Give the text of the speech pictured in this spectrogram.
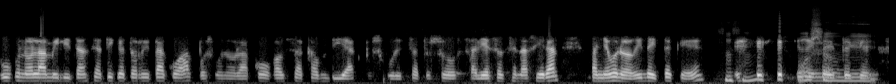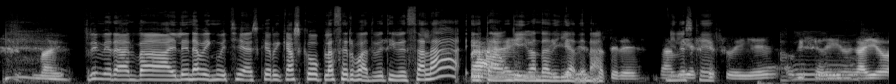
guk nola militantziatik etorritakoak, pues bueno, lako gauzak handiak, pues guretzat oso zaila esatzen hasieran, baina bueno, egin daiteke, eh? egin daiteke. Bai. Primeran, ba, Elena Bengoetxea, eskerrik asko, placer bat beti bezala, eta bai, ongi joan dadila dena. Ba, mi esker zuei, eh? Hori gaio,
